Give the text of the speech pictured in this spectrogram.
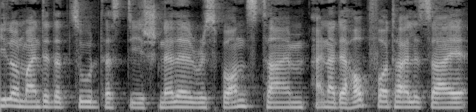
Elon meinte dazu, dass die schnelle Response Time einer der Hauptvorteile sei,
